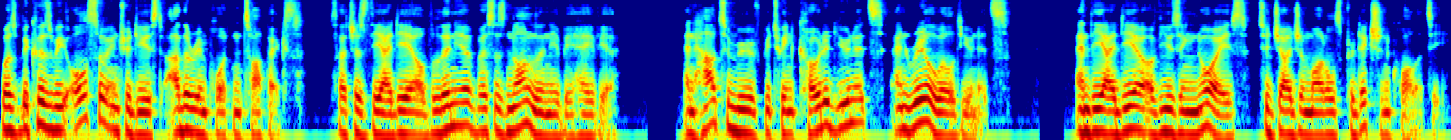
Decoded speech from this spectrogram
was because we also introduced other important topics, such as the idea of linear versus nonlinear behavior, and how to move between coded units and real-world units, and the idea of using noise to judge a model's prediction quality.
